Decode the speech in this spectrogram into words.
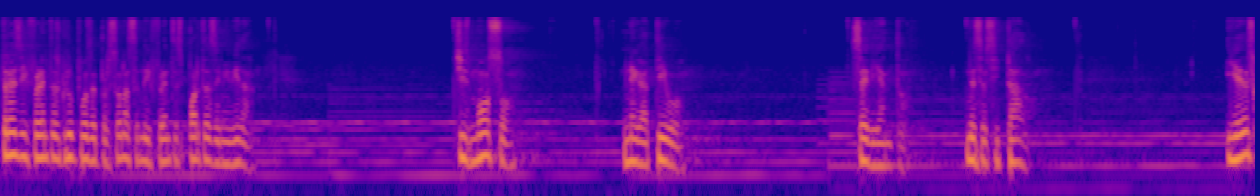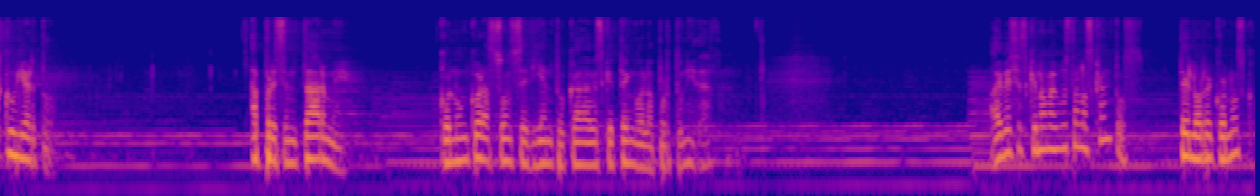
tres diferentes grupos de personas en diferentes partes de mi vida. Chismoso, negativo, sediento, necesitado. Y he descubierto a presentarme con un corazón sediento cada vez que tengo la oportunidad. Hay veces que no me gustan los cantos, te lo reconozco.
